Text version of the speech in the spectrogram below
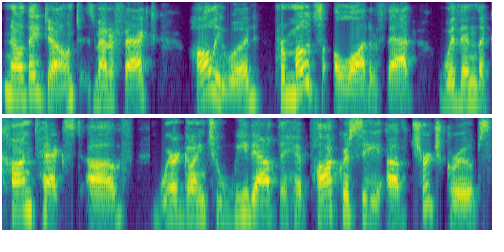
No, they don't. As a matter of fact, Hollywood promotes a lot of that within the context of we're going to weed out the hypocrisy of church groups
